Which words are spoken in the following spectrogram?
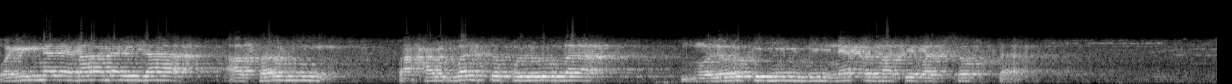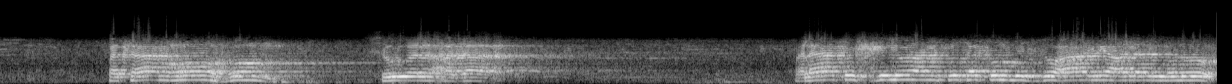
وإن العباد إذا أصرني فحولت قلوب ملوكهم بالنقمة والسخط فساموهم سوء العذاب۔ فلا تشغلوا أنفسكم بالدعاء على الملوك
